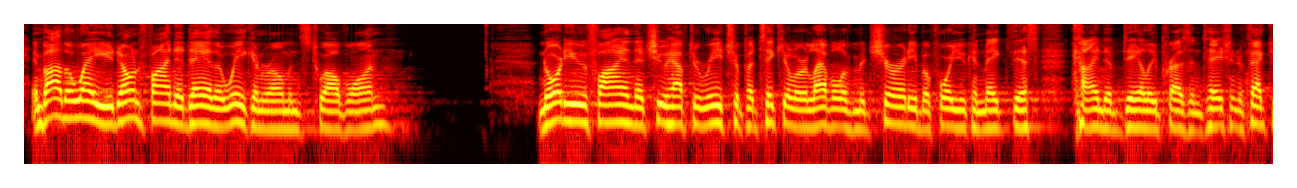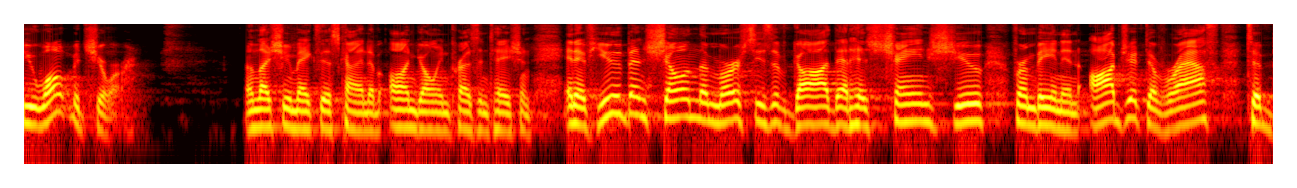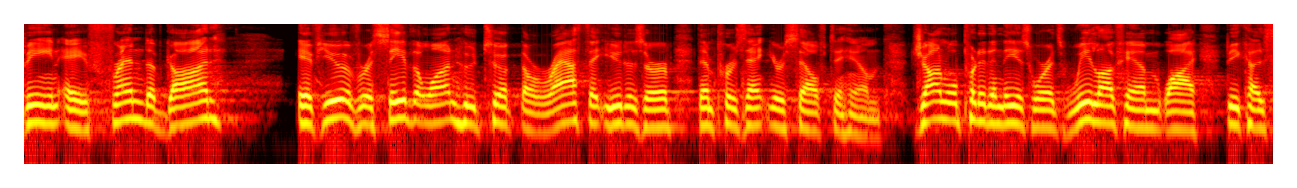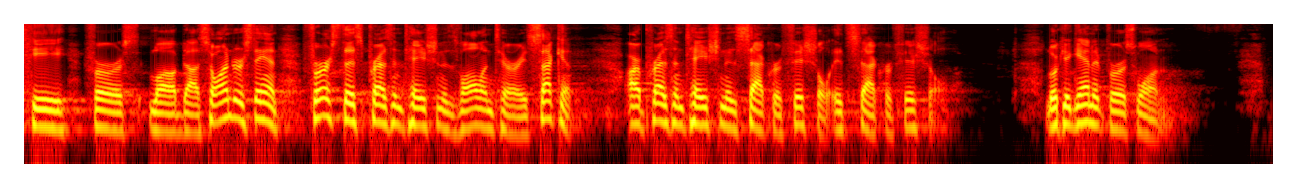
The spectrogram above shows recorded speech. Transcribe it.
And by the way, you don't find a day of the week in Romans 12:1. Nor do you find that you have to reach a particular level of maturity before you can make this kind of daily presentation. In fact, you won't mature unless you make this kind of ongoing presentation. And if you've been shown the mercies of God that has changed you from being an object of wrath to being a friend of God, If you have received the one who took the wrath that you deserve, then present yourself to him. John will put it in these words We love him. Why? Because he first loved us. So understand first, this presentation is voluntary. Second, our presentation is sacrificial. It's sacrificial. Look again at verse 1.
